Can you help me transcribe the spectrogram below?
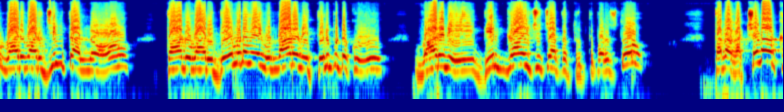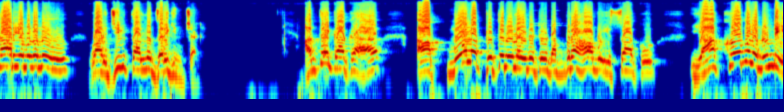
వారి వారి జీవితాల్లో తాను వారి దేవుడవై ఉన్నారని తెలుపుటకు వారిని దీర్ఘాయుషు చేత తృప్తిపరుస్తూ తన రక్షణ కార్యములను వారి జీవితాల్లో జరిగించాడు. అంతేకాక ఆ మూల పితరులైనటువంటి అబ్రహాము ఇస్సాకు యాకోబుల నుండి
